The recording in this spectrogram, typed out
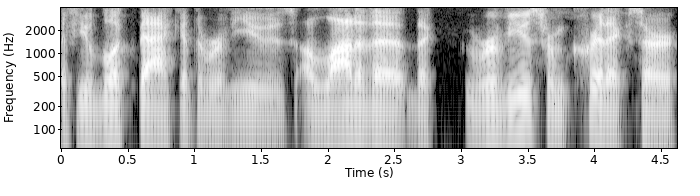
if you look back at the reviews a lot of the the reviews from critics are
